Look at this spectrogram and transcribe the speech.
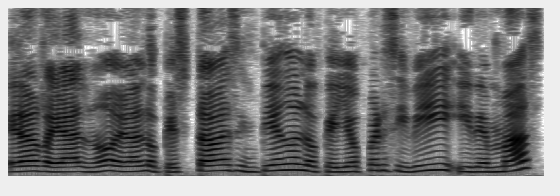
era real, ¿no? Era lo que estaba sintiendo, lo que yo percibí y demás.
